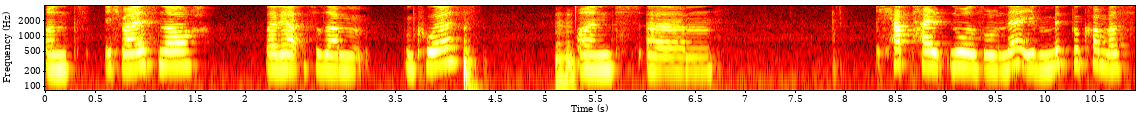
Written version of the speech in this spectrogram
Und ich weiß noch, weil wir hatten zusammen einen Kurs mhm. und ähm, ich habe halt nur so, ne, eben mitbekommen, was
